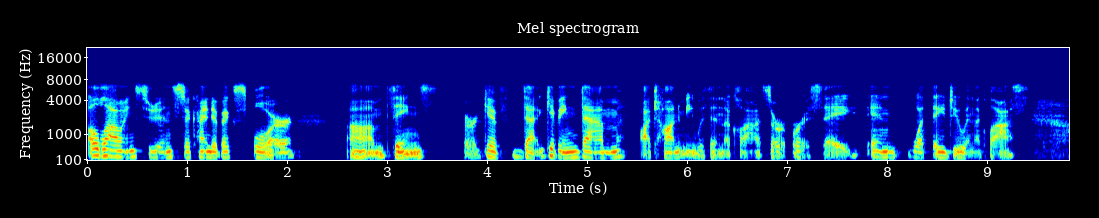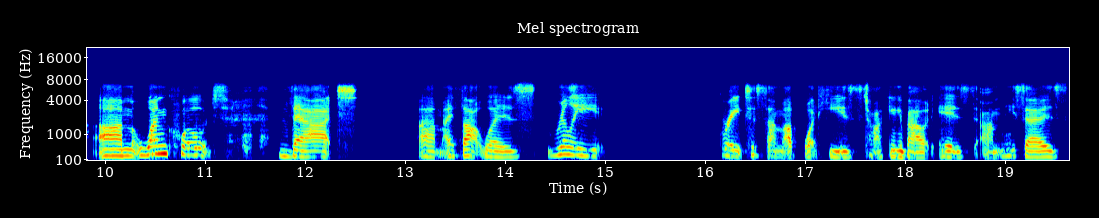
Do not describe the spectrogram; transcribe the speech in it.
allowing students to kind of explore um, things or give that giving them autonomy within the class or, or a say in what they do in the class. Um, one quote that um, I thought was really great to sum up what he's talking about is um, he says,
